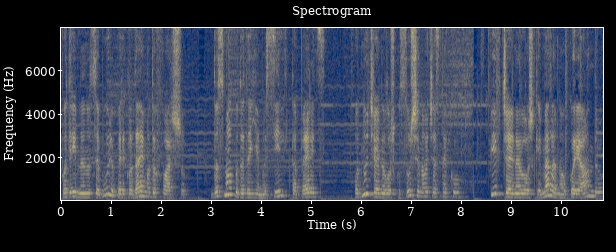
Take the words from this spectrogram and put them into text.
Подрібнену цибулю перекладаємо до фаршу. До смаку додаємо сіль та перець, одну чайну ложку сушеного чеснику, пів чайної ложки меленого коріандру.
